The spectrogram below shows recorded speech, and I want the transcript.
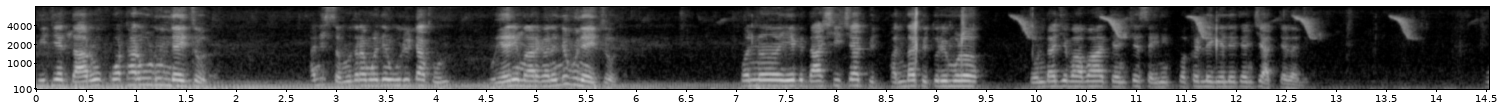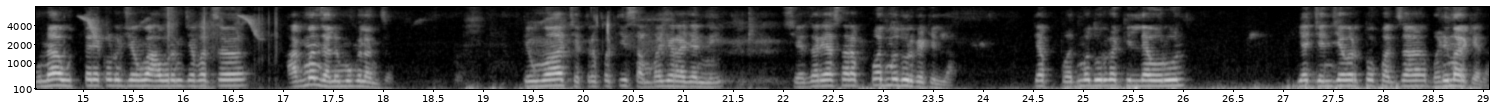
की ते दारू कोठार उडून द्यायचं होतं. आणि समुद्रामध्ये उडी टाकून भुयारी मार्गाने निघून यायचं होतं. पण एक दाशीच्या पि- फंदा पितुरीमुळं कोंडाजी बाबा त्यांचे सैनिक पकडले गेले त्यांची हत्या झाली. पुन्हा उत्तरेकडून जेव्हा औरंगजेबाचं आगमन झालं मुघलांचं तेव्हा छत्रपती संभाजीराजांनी शेजारी असणारा पद्मदुर्ग किल्ला त्या पद्मदुर्ग किल्ल्यावरून या जंजेवर पंचा भडीमार केला.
